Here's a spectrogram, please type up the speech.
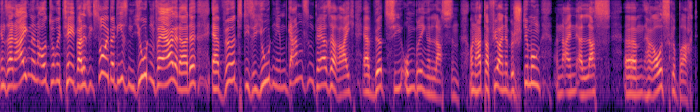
in seiner eigenen Autorität, weil er sich so über diesen Juden verärgert hatte, er wird diese Juden im ganzen Perserreich, er wird sie umbringen lassen und hat dafür eine Bestimmung, einen Erlass ähm, herausgebracht,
